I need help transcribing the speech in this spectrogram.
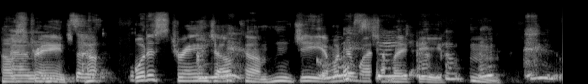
How um, strange! So, How, what a strange outcome. Hmm, gee, I wonder why that might be. Hmm.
